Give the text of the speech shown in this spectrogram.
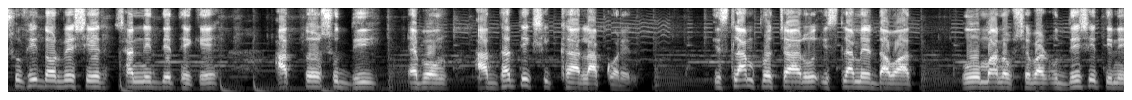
সুফি দরবেশের সান্নিধ্যে থেকে আত্মশুদ্ধি এবং আধ্যাত্মিক শিক্ষা লাভ করেন। ইসলাম প্রচার ও ইসলামের দাওয়াত ও মানব সেবার উদ্দেশ্যে তিনি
